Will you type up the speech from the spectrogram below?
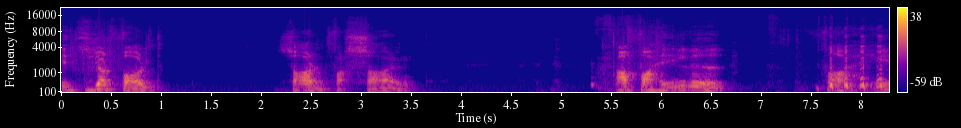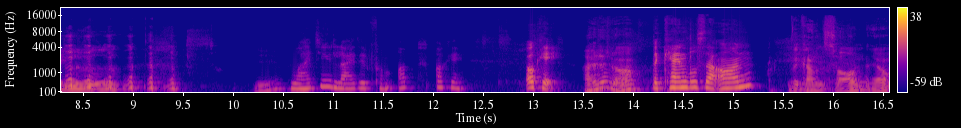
it's your fault. Søren, for søren. Åh, oh, for helvede. For helvede. Why do you light it from up? Okay. Okay, I don't know. the candles are on. The candle's are on, yeah.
